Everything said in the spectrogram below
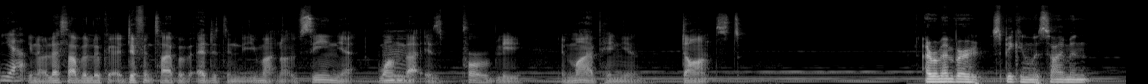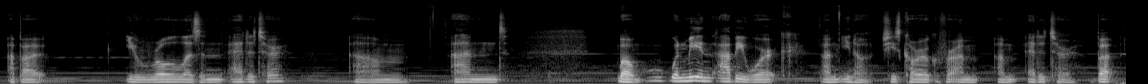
Yeah. You know, let's have a look at a different type of editing that you might not have seen yet. One Mm. that is probably, in my opinion, danced. I remember speaking with Simon about your role as an editor. Um, and, well, when me and Abby work, and you know, she's choreographer, I'm, I'm editor, but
